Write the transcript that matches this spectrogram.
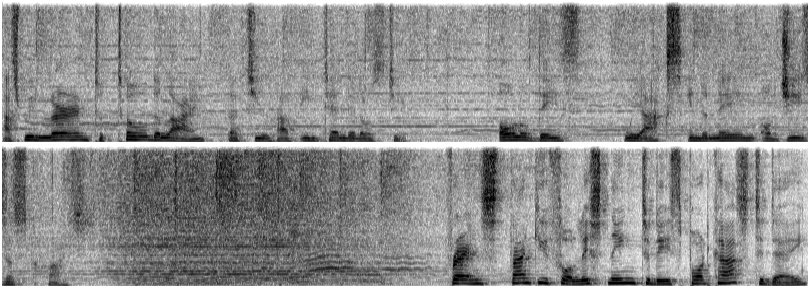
as we learn to toe the line that you have intended us to. All of this we ask in the name of Jesus Christ. Friends, thank you for listening to this podcast today,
